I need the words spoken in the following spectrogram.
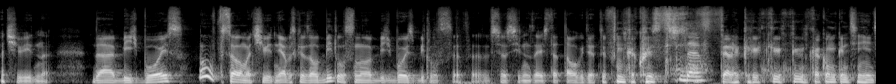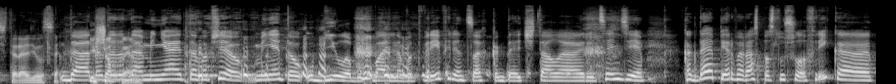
очевидно. Да, Beach Boys. Ну, в целом очевидно. Я бы сказал Beatles, но Beach Boys, Beatles, это все сильно зависит от того, где ты, в какой, Да. в каком континенте ты родился. Да, И да, да, да, Шопен. да. Меня это вообще, меня это убило буквально вот в референсах, когда я читала рецензии. Когда я первый раз послушала Фрика,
